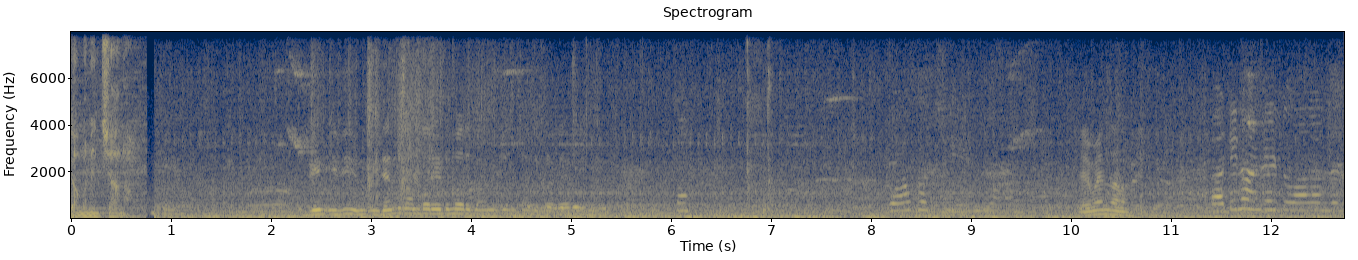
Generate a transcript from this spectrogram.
గమనించాను దీని ఇది ఇది ఎందుకు అంత రేటు మరి దానికి ఏమైందన్న thirteen hundred two hundred.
